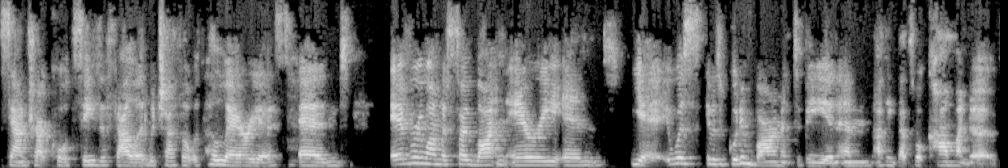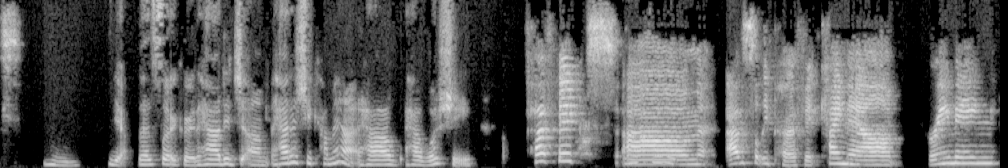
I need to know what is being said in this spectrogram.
soundtrack called Caesar Salad, which I thought was hilarious. And everyone was so light and airy. And yeah, it was, it was a good environment to be in. And I think that's what calmed my nerves. Mm. Yeah, that's so good. How did you, um how did she come out? How how was she? Perfect. Um absolutely perfect. Came out screaming,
